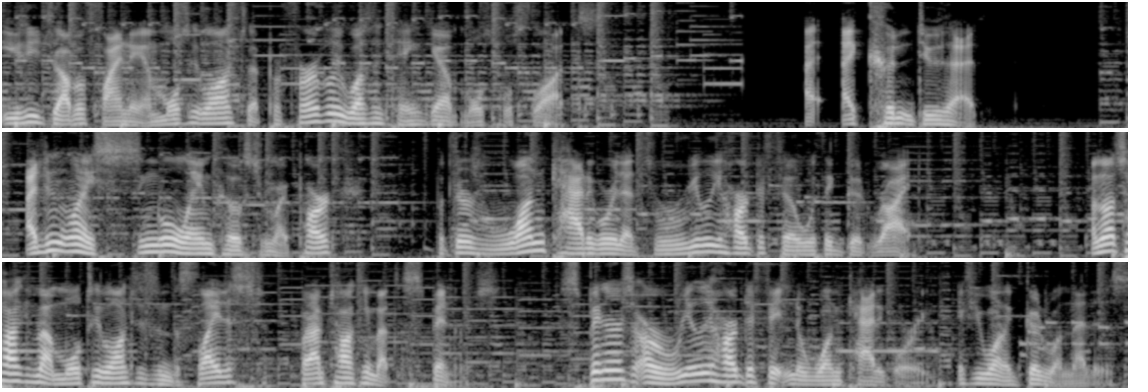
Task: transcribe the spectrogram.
easy job of finding a multi-launch that preferably wasn't taking up multiple slots. I, I couldn't do that. I didn't want a single lame coaster in my park, but there's one category that's really hard to fill with a good ride. I'm not talking about multi-launches in the slightest, but I'm talking about the spinners. Spinners are really hard to fit into one category, if you want a good one that is.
